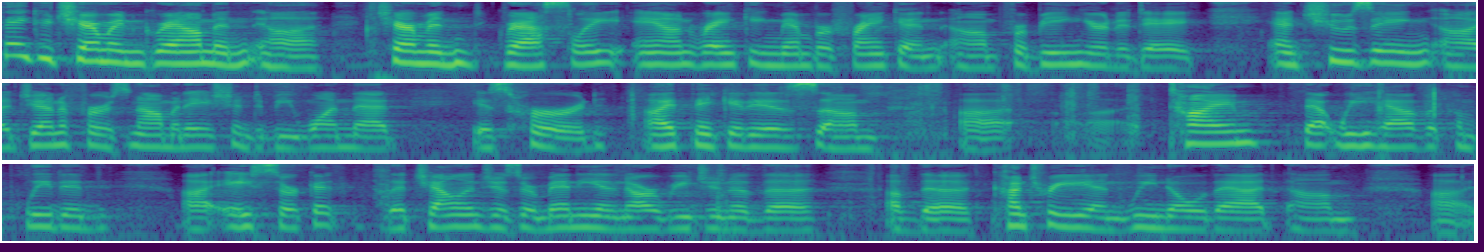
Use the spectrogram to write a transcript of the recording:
Thank you, Chairman Graham and uh, Chairman Grassley and Ranking Member Franken um, for being here today and choosing uh, Jennifer's nomination to be one that is heard. I think it is um, uh, uh time that we have a completed uh, Eighth circuit. The challenges are many in our region of the of the country, and we know that um, uh,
